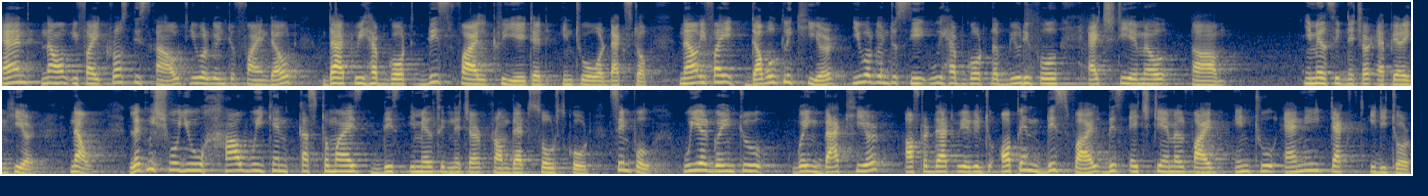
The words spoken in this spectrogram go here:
And now if I cross this out you are going to find out that we have got this file created into our desktop. Now if I double click here you are going to see we have got the beautiful HTML um, email signature appearing here. Now let me show you how we can customize this email signature from that source code. Simple. We are going to going back here. After that we are going to open this file this html file into any text editor.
